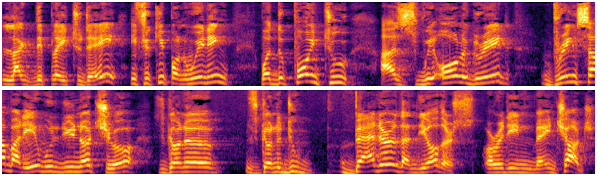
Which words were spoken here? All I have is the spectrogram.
like they play today, if you keep on winning, what the point to, as we all agreed, bring somebody who you're not sure is gonna is gonna do better than the others already in, in charge.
